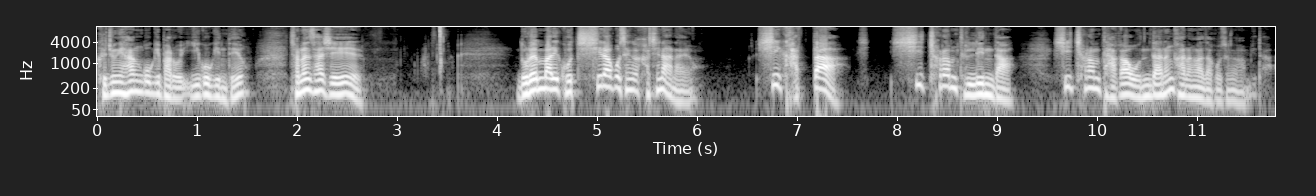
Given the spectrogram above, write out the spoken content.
그 중에 한 곡이 바로 이 곡인데요. 저는 사실 노랫말이 곧 시라고 생각하진 않아요. 시 같다, 시처럼 들린다, 시처럼 다가온다는 가능하다고 생각합니다.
